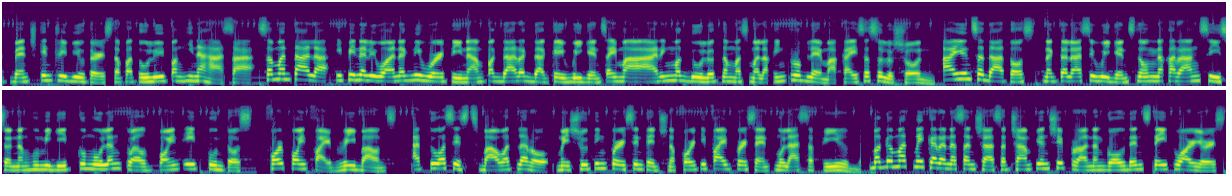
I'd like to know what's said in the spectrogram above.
at bench contributors na patuloy pang hinahasa. Samantala, ipinaliwanag ni Worthy na ang pagdaragdag kay Wiggins ay maaaring magdulot ng mas malaking problema kaysa solusyon. Ayon sa datos, nagtala si Wiggins noong nakaraang season ng humigit kumulang 12.8 puntos, 4.5 rebounds, at 2 assists bawat laro, may shooting percentage na 45% mula sa field. Bagamat may karanasan siya sa championship run ng Golden State Warriors,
